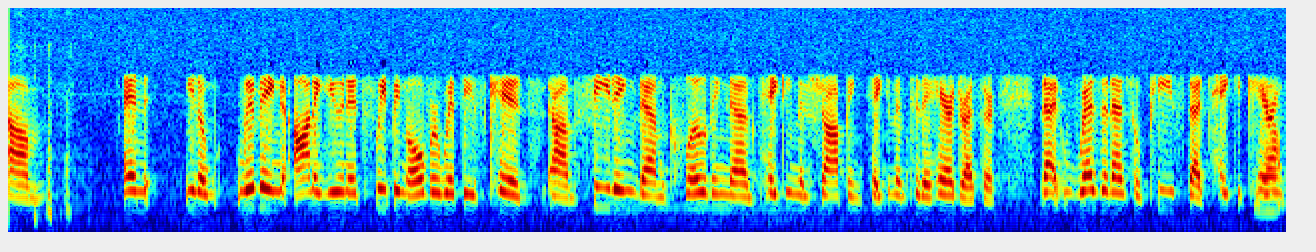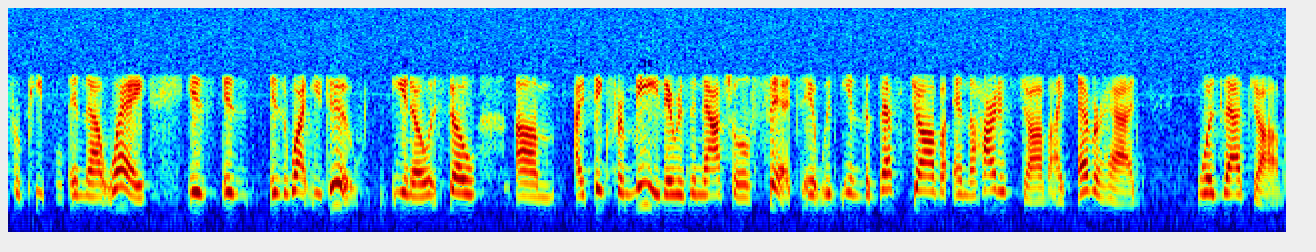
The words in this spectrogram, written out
um, and you know, living on a unit, sleeping over with these kids, um, feeding them, clothing them, taking them shopping, taking them to the hairdresser. That residential piece, that taking caring Yeah. for people in that way, is is is what you do. You know, so um, I think for me there was a natural fit. It was you know, the best job and the hardest job I ever had was that job,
